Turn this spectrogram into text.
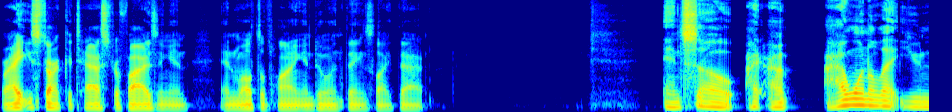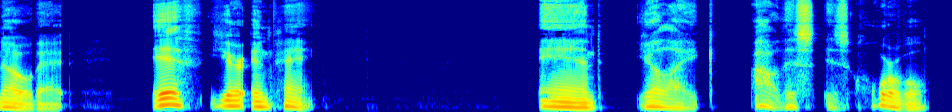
Right? You start catastrophizing and and multiplying and doing things like that. And so I I, I want to let you know that if you're in pain and you're like, oh, this is horrible,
